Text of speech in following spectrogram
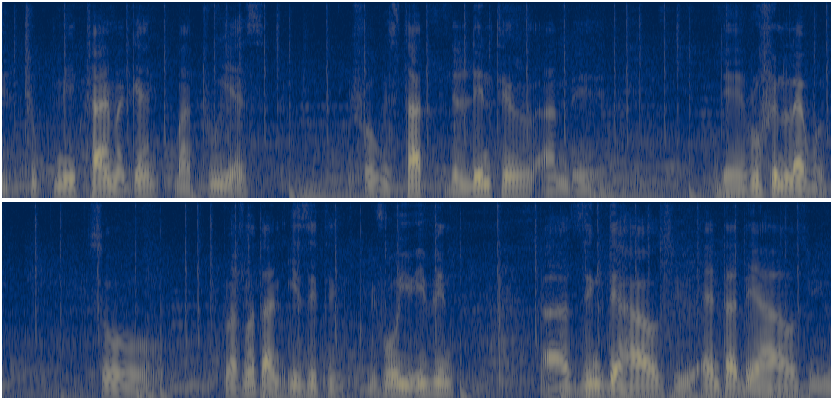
It took me time again, about two years, before we start the lintel and the, the roofing level. So it was not an easy thing. Before you even uh, zinc the house, you enter the house, you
